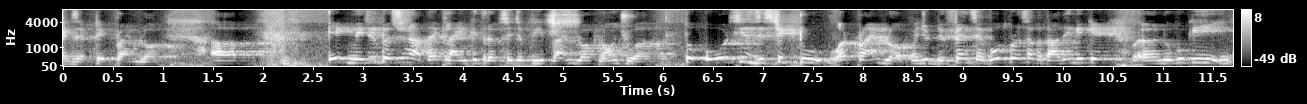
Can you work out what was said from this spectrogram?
executive prime block एक मेजर क्वेश्चन आता है क्लाइंट की तरफ़ से, जब ये प्राइम ब्लॉक लॉन्च हुआ तो ओवरसीज डिस्ट्रिक्ट टू और प्राइम ब्लॉक में जो डिफरेंस है वो थोड़ा सा बता देंगे कि लोगों की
